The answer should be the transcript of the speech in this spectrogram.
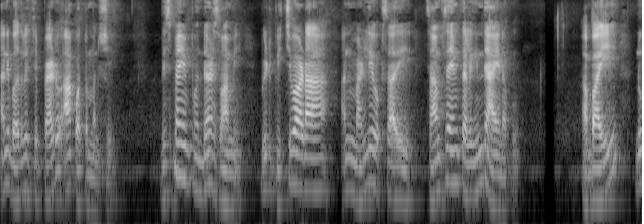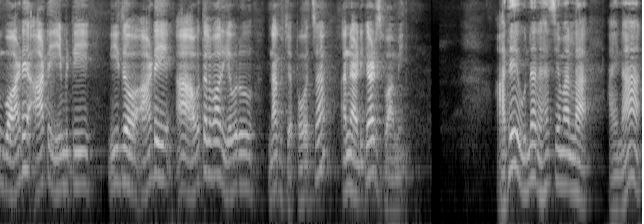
అని బదులు చెప్పాడు ఆ కొత్త మనిషి. విస్మయం పొందాడు స్వామి. వీడు పిచ్చివాడా? అని మళ్ళీ ఒకసారి సంశయం కలిగింది ఆయనకు. అబ్బాయి నువ్వు ఆడే ఆట ఏమిటి? నీతో ఆడే ఆ అవతల వారు ఎవరు నాకు చెప్పవచ్చా? అని అడిగాడు స్వామి. అదే ఉన్న రహస్యమల్లా అయినా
